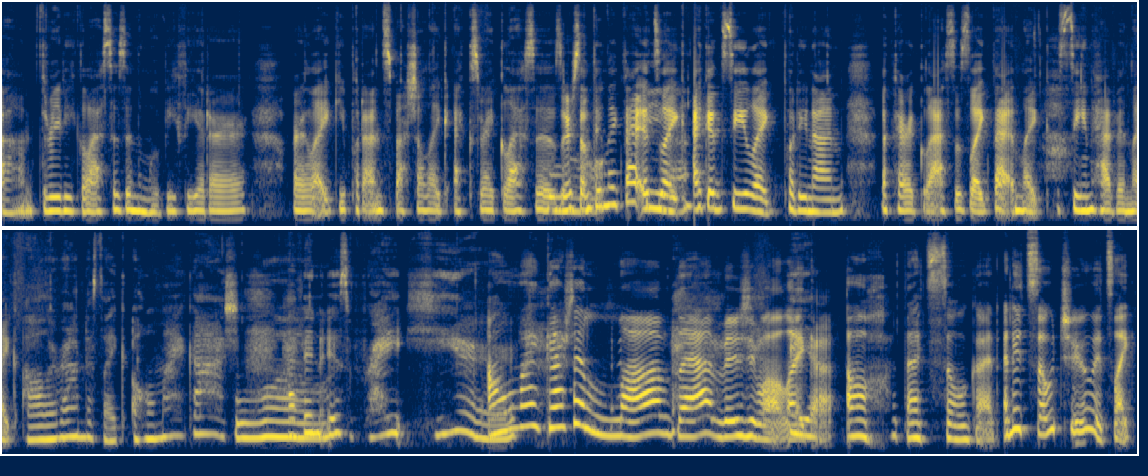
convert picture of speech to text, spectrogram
um, 3D glasses in the movie theater, or like you put on special like X-ray glasses or something oh, like that. It's like. I could see like putting on a pair of glasses like that and like seeing heaven like all around us. Like oh my gosh, heaven is right here. Oh my gosh, I love that visual. Like, Yeah. oh, that's so good. And it's so true. It's like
